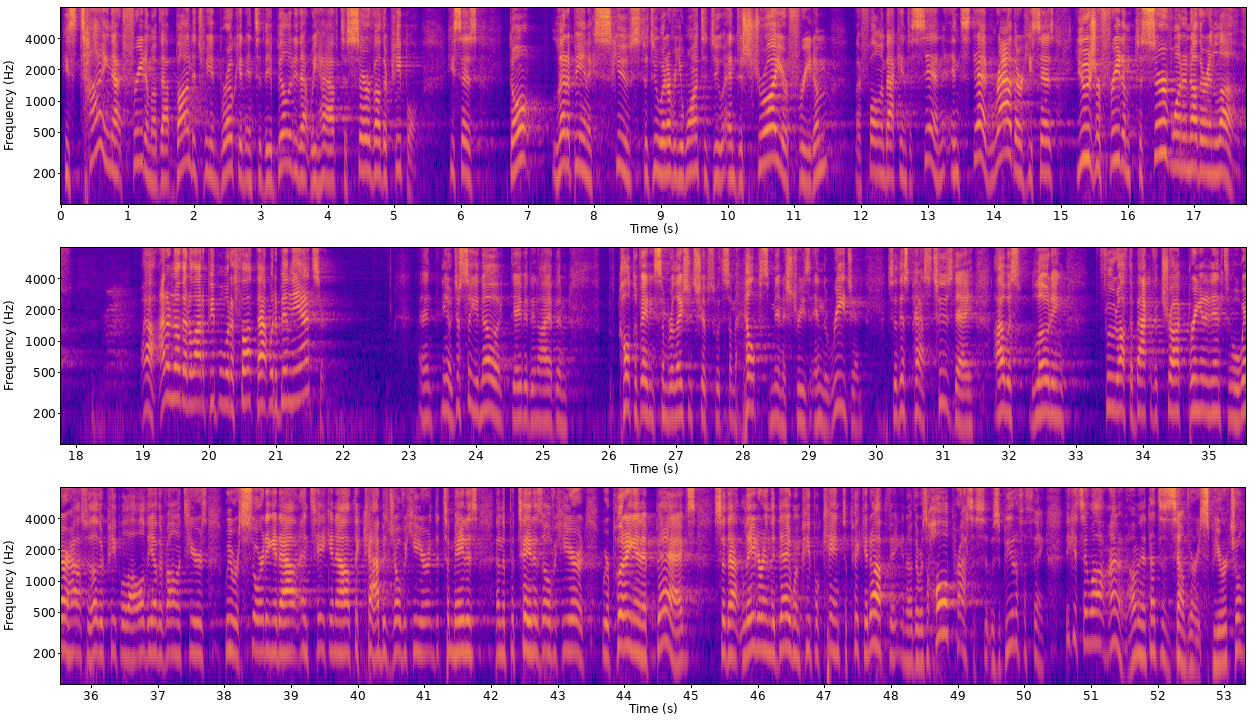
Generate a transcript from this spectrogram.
He's tying that freedom of that bondage being broken into the ability that we have to serve other people. He says, don't let it be an excuse to do whatever you want to do and destroy your freedom by falling back into sin. Instead, rather, he says, use your freedom to serve one another in love. Wow, I don't know that a lot of people would have thought that would have been the answer. And, you know, just so you know, like David and I have been cultivating some relationships with some helps ministries in the region. So this past Tuesday, I was loading food off the back of a truck, bringing it into a warehouse with other people, all the other volunteers. We were sorting it out and taking out the cabbage over here and the tomatoes and the potatoes over here. And we were putting it in bags so that later in the day when people came to pick it up, that you know, there was a whole process. It was a beautiful thing. You could say, well, I don't know, I mean, that doesn't sound very spiritual.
